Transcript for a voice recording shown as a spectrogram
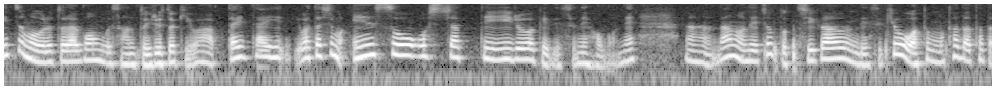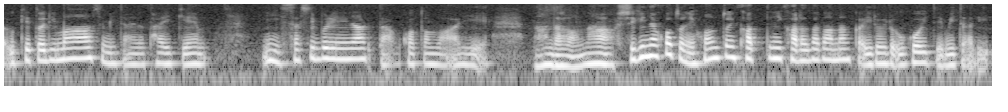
いつもウルトラゴングさんといる時はだいたい私も演奏をしちゃっているわけですねほぼね。うん、なのでちょっと違うんです今日はともただただ受け取りますみたいな体験に久しぶりになったこともありなんだろうな不思議なことに本当に勝手に体がなんかいろいろ動いてみたり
